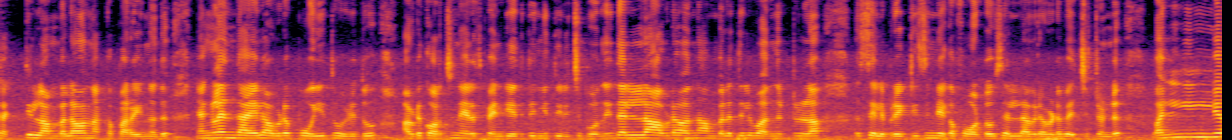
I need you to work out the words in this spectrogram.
ശക്തിയുള്ള അമ്പലം എന്നൊക്കെ പറയുന്നത്. ഞങ്ങൾ എന്തായാലും അവിടെ പോയി തൊഴുതു. അവിടെ കുറച്ച് നേരം സ്പെൻഡ് ചെയ്തിട്ട് ഇനി തിരിച്ചു പോന്നു. ഇതെല്ലാം അവിടെ വന്ന അമ്പലത്തിൽ വന്നിട്ടുള്ള സെലിബ്രിറ്റീസിന്റെയൊക്കെ ഫോട്ടോസ് എല്ലാം അവരവിടെ വെച്ചിട്ടുണ്ട്. വലിയ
